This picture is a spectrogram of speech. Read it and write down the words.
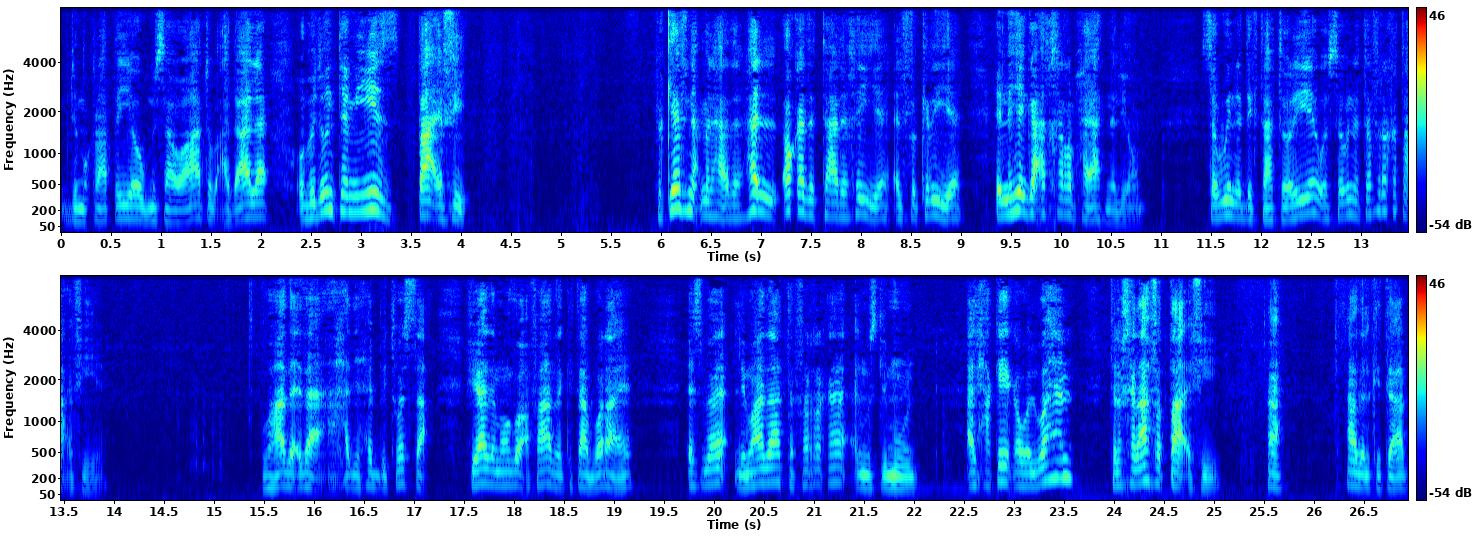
وبديمقراطية وبمساواة وبعدالة وبدون تمييز طائفي. فكيف نعمل هذا؟ هل العقد التاريخية الفكرية اللي هي قاعد تخرب حياتنا اليوم؟ سوينا ديكتاتورية وسوينا تفرقة طائفية. وهذا إذا أحد يحب يتوسع في هذا الموضوع في هذا الكتاب وراي اسمه لماذا تفرق المسلمون؟ الحقيقة والوهم في الخلاف الطائفي. ها هذا الكتاب.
